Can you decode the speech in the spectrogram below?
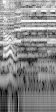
Love.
